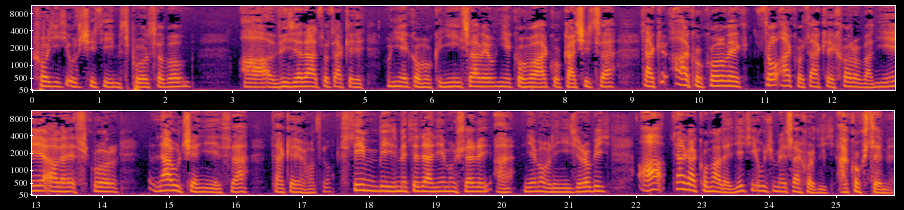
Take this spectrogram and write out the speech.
chodiť určitým spôsobom a vyzerá to také u niekoho knísavé, u niekoho ako kačica, tak akokoľvek to ako také choroba nie je, ale skôr naučenie sa takéhoto. S tým by sme teda nemuseli a nemohli nič robiť. A tak ako malé deti učíme sa chodiť, ako chceme.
